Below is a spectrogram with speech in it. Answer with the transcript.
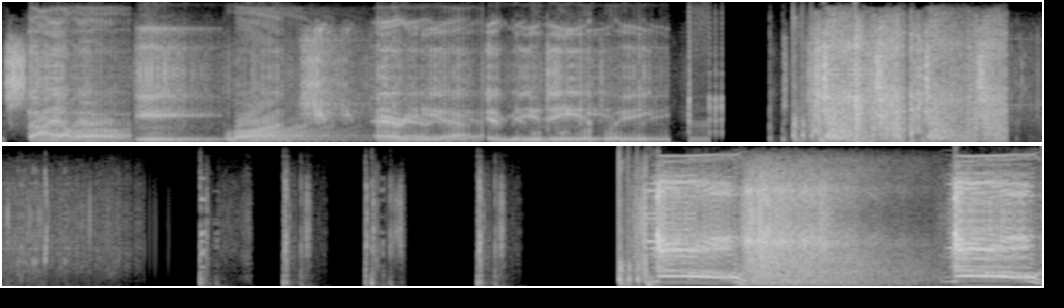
Silo E launch area immediately. No! No!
